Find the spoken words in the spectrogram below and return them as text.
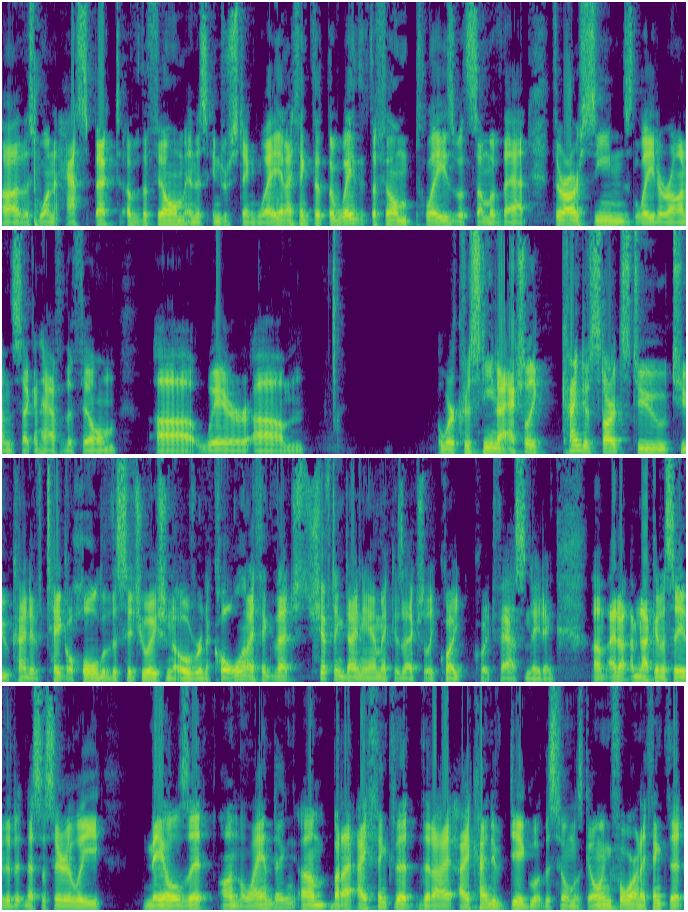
uh, this one aspect of the film in this interesting way. And I think that the way that the film plays with some of that, there are scenes later on in the second half of the film uh, where um, where Christina actually kind of starts to to kind of take a hold of the situation over Nicole, and I think that shifting dynamic is actually quite quite fascinating. Um, I am not going to say that it necessarily nails it on the landing, um, but I, I, think that that I, I, kind of dig what this film is going for, and I think that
